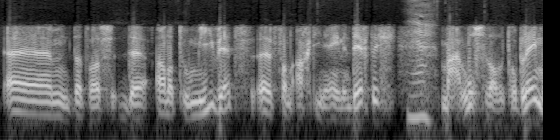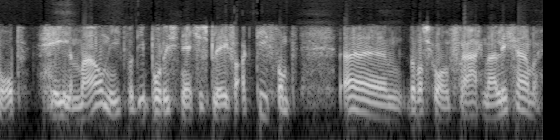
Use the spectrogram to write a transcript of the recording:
Ehm, dat was de anatomiewet eh, van 1831. Ja. Maar loste dat het probleem op? Helemaal niet, want die body snatchers bleven actief. Want ehm, er was gewoon vraag naar lichamen.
